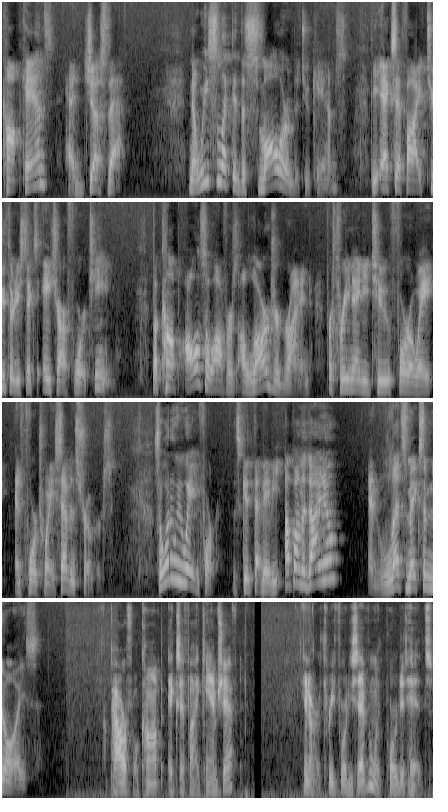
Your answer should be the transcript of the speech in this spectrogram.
Comp Cams had just that. Now we selected the smaller of the two cams, the XFI 236 HR14. But Comp also offers a larger grind for 392, 408, and 427 strokers. So what are we waiting for? Let's get that baby up on the dyno and let's make some noise. A powerful Comp XFI camshaft in our 347 with ported heads.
